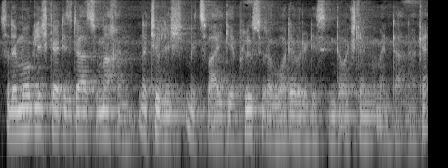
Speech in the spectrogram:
So, die Möglichkeit ist da zu machen. Natürlich mit 2G plus oder whatever it is in Deutschland momentan. Okay?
